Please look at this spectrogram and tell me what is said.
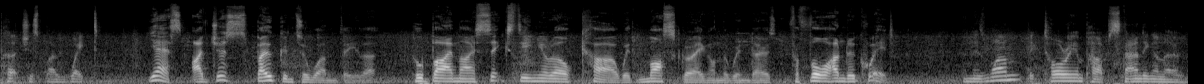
purchased by weight. Yes, I've just spoken to one dealer who'll buy my 16 year old car with moss growing on the windows for 400 quid. And there's one Victorian pub standing alone,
